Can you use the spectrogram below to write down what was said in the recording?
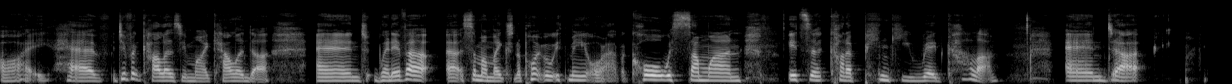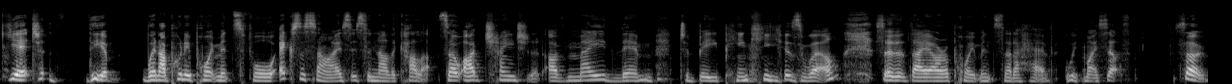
I have different colors in my calendar, and whenever uh, someone makes an appointment with me or I have a call with someone, it's a kind of pinky red color, and uh, yet the when I put appointments for exercise, it's another color. So I've changed it. I've made them to be pinky as well, so that they are appointments that I have with myself. So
